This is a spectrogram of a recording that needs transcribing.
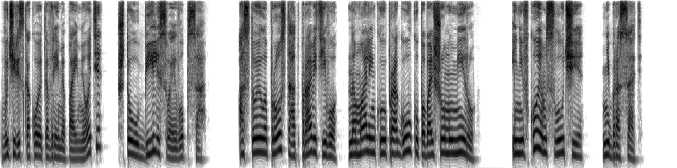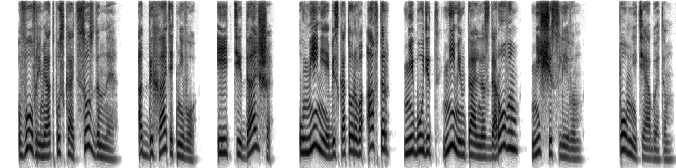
вы через какое-то время поймете, что убили своего пса. А стоило просто отправить его на маленькую прогулку по большому миру и ни в коем случае не бросать. Вовремя отпускать созданное, отдыхать от него и идти дальше — умение, без которого автор не будет ни ментально здоровым, ни счастливым. Помните об этом.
